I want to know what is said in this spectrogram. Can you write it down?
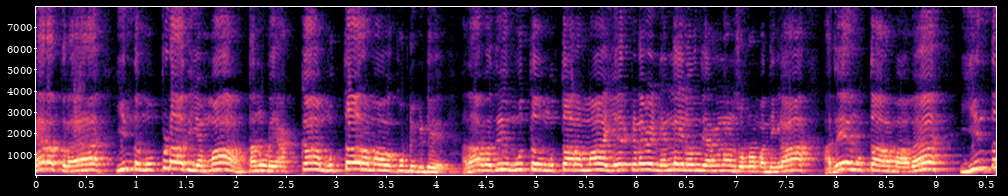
நேரத்துல இந்த முப்படாதி அம்மா தன்னுடைய அக்கா முத்தாரம்மாவை கூப்பிட்டுக்கிட்டு அதாவது மூத்த முத்தாரம்மா ஏற்கனவே நெல்லையில் வந்து இறங்கினான்னு சொல்கிறோம் பார்த்தீங்களா அதே முத்தாரம்மாவை இந்த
